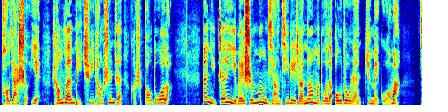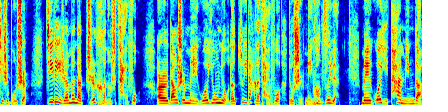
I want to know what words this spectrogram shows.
抛家舍业，成本比去一趟深圳可是高多了。那你真以为是梦想激励着那么多的欧洲人去美国吗？其实不是，激励人们的只可能是财富，而当时美国拥有的最大的财富就是煤矿资源。美国以探明的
